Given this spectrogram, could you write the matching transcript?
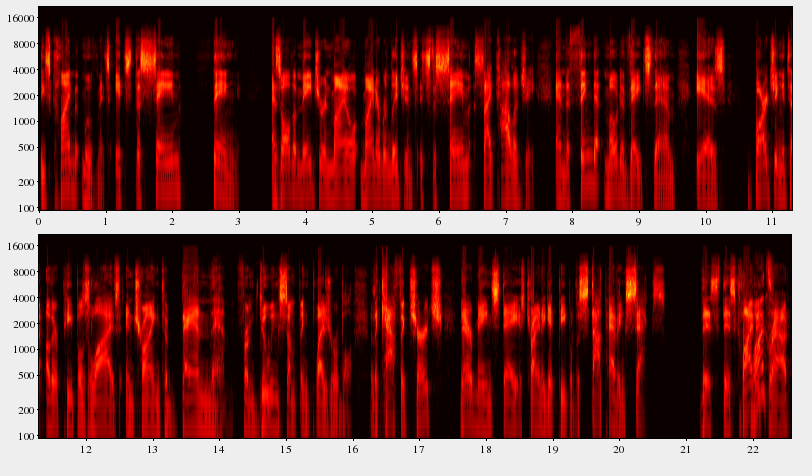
these climate movements. It's the same thing as all the major and minor, minor religions. It's the same psychology. And the thing that motivates them is barging into other people's lives and trying to ban them from doing something pleasurable. The Catholic Church, their mainstay is trying to get people to stop having sex. This this climate What? crowd,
